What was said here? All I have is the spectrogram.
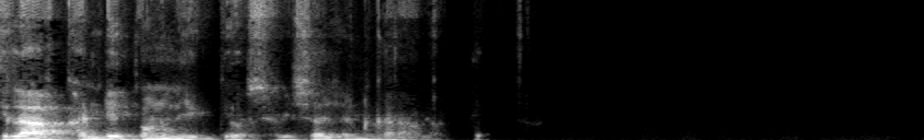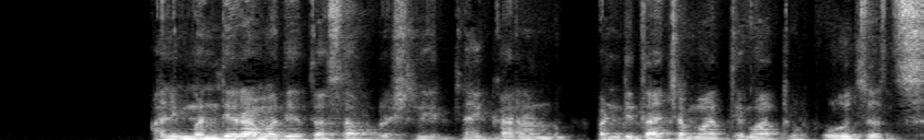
तिला अखंडित म्हणून एक दिवस विसर्जन करावं लागते. आणि मंदिरामध्ये तसा प्रश्न येत नाही कारण पंडिताच्या माध्यमातून रोजच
